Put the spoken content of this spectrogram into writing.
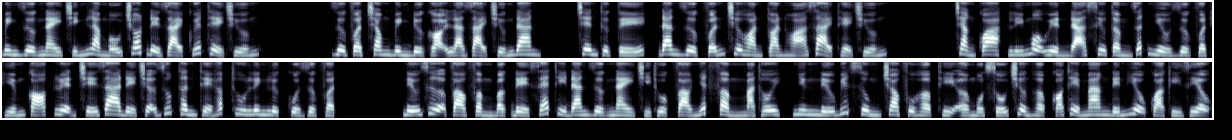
Bình dược này chính là mấu chốt để giải quyết thể chướng. Dược vật trong bình được gọi là giải chướng đan. Trên thực tế, đan dược vẫn chưa hoàn toàn hóa giải thể chướng. Chẳng qua, Lý Mộ Huyền đã siêu tầm rất nhiều dược vật hiếm có, luyện chế ra để trợ giúp thân thể hấp thu linh lực của dược vật. Nếu dựa vào phẩm bậc để xét thì đan dược này chỉ thuộc vào nhất phẩm mà thôi, nhưng nếu biết dùng cho phù hợp thì ở một số trường hợp có thể mang đến hiệu quả kỳ diệu.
